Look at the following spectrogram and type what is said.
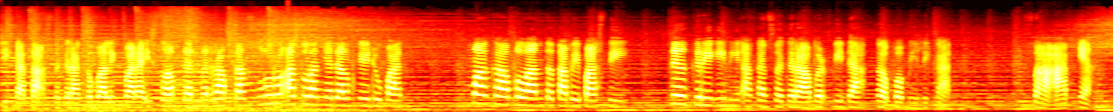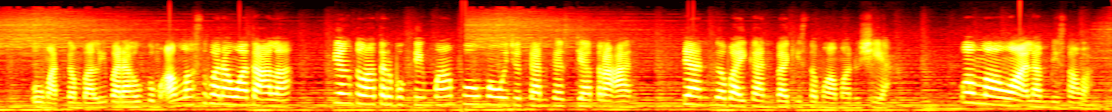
Jika tak segera kembali kepada Islam dan menerapkan seluruh aturannya dalam kehidupan, maka pelan tetapi pasti negeri ini akan segera berpindah ke pemilikan. Saatnya umat kembali pada hukum Allah Subhanahu wa taala yang telah terbukti mampu mewujudkan kesejahteraan dan kebaikan bagi semua manusia. Wallahu a'lam bishawab.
